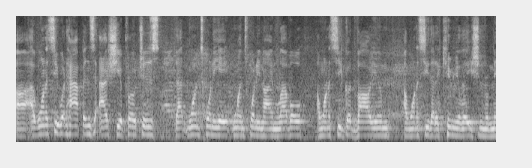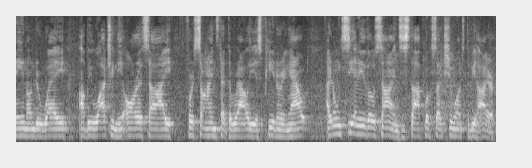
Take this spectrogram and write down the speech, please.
Uh, I want to see what happens as she approaches that 128, 129 level. I want to see good volume. I want to see that accumulation remain underway. I'll be watching the RSI for signs that the rally is petering out. I don't see any of those signs. The stock looks like she wants to be higher.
